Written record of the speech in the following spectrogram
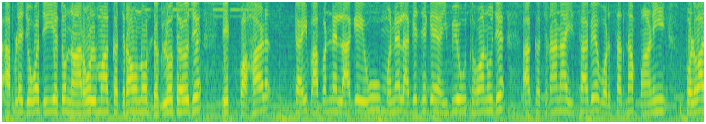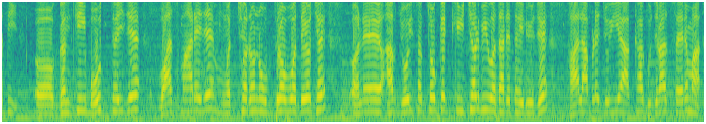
આપણે જોવા જઈએ તો નારોલમાં કચરાઓનો ઢગલો થયો છે. એક પહાડ ટાઈપ આપણને લાગે એવું મને લાગે છે કે અહીં બી એવું થવાનું છે. આ કચરાના હિસાબે વરસાદના પાણી પડવાથી ગંદકી બહુ જ થઈ છે. વાસ મારે છે, મચ્છરોનો ઉપદ્રવ વધ્યો છે. અને આપ જોઈ શકશો કે કીચડ બી વધારે થઈ રહ્યું છે. હાલ આપણે જોઈએ આખા ગુજરાત શહેરમાં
